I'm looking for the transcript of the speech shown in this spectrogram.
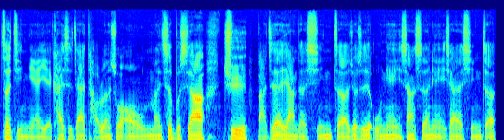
这几年也开始在讨论说，哦，我们是不是要去把这样的刑责，就是五年以上十二年以下的刑责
